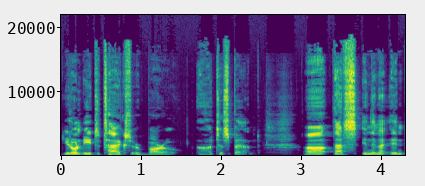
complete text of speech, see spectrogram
you don't need to tax or borrow uh, to spend, uh, that's in, the, in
